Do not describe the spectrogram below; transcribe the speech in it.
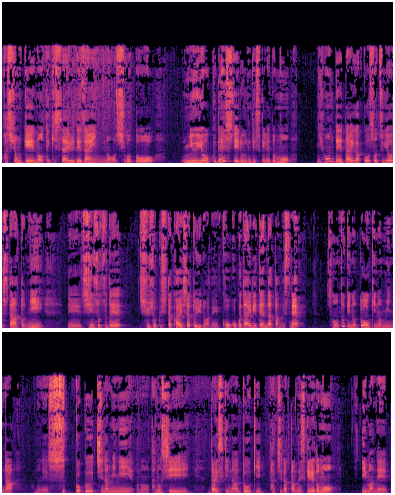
ファッション系のテキスタイルデザインの仕事をニューヨークでしてるんですけれども、日本で大学を卒業した後に、えー、新卒で就職した会社というのはね、広告代理店だったんですね。その時の同期のみんな、あのね、すっごくちなみに、あの、楽しい、大好きな同期たちだったんですけれども、今ね、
